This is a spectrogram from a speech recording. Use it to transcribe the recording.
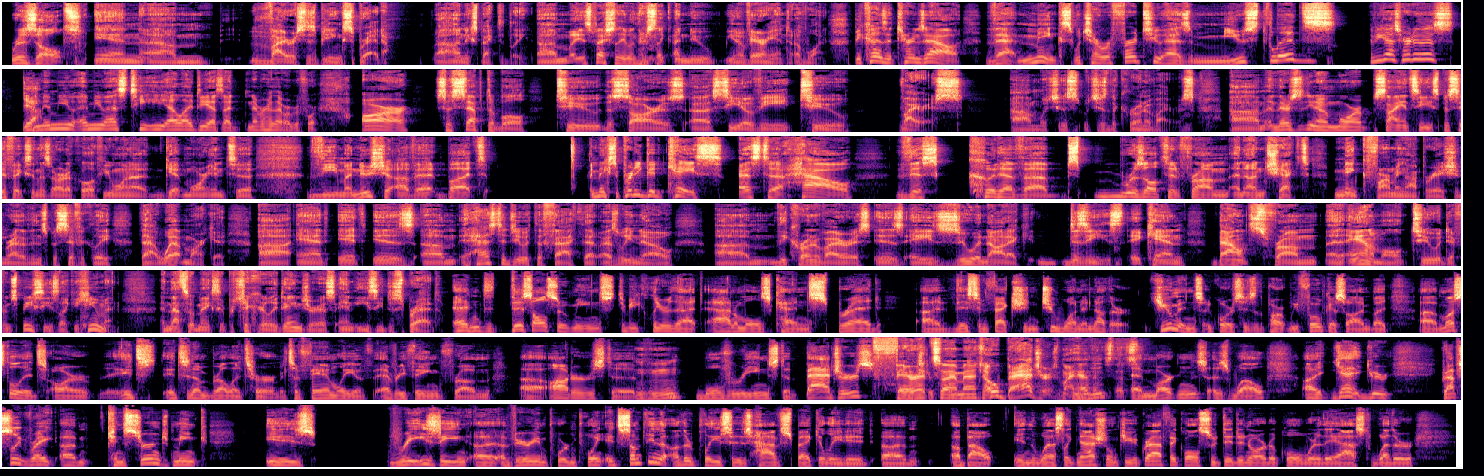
result in um, viruses being spread. Uh, unexpectedly, um, especially when there's like a new, you know, variant of one. Because it turns out that minks, which are referred to as mustelids, have you guys heard of this? Yeah. M U M U S T E L I D S. I'd never heard that word before. Are susceptible to the SARS uh, CoV two virus. Um, which is which is the coronavirus, um, and there's you know more sciency specifics in this article if you want to get more into the minutia of it. But it makes a pretty good case as to how this could have uh, resulted from an unchecked mink farming operation rather than specifically that wet market. Uh, and it is um, it has to do with the fact that, as we know, um, the coronavirus is a zoonotic disease. It can bounce from an animal to a different species, like a human. And that's what makes it particularly dangerous and easy to spread. And this also means, to be clear, that animals can spread uh, this infection to one another. Humans, of course, is the part we focus on, but uh, mustelids are it's it's an umbrella term. It's a family of everything from uh, otters to mm-hmm. wolverines to badgers, ferrets. I imagine. Oh, badgers! My mm-hmm. heavens, that's and martens as well. Uh, yeah, you're you're absolutely right. Um, concerned mink is raising a, a, very important point. It's something that other places have speculated um, about in the West. Like National Geographic also did an article where they asked whether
